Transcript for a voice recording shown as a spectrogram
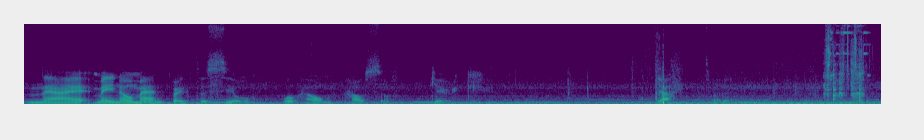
May, may no man break the seal. Wilhelm, House of Garrick. Yeah, that's about it.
